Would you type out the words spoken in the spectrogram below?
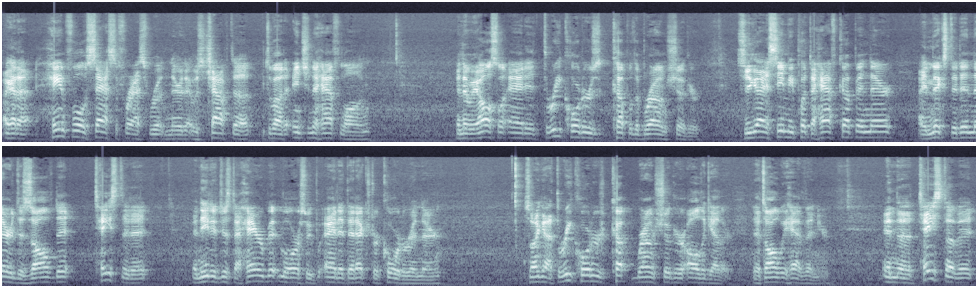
I got a handful of sassafras root in there that was chopped up. It's about an inch and a half long. And then we also added three quarters cup of the brown sugar. So you guys see me put the half cup in there. I mixed it in there, dissolved it, tasted it. It needed just a hair bit more, so we added that extra quarter in there. So I got three quarters cup brown sugar all together. That's all we have in here. And the taste of it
